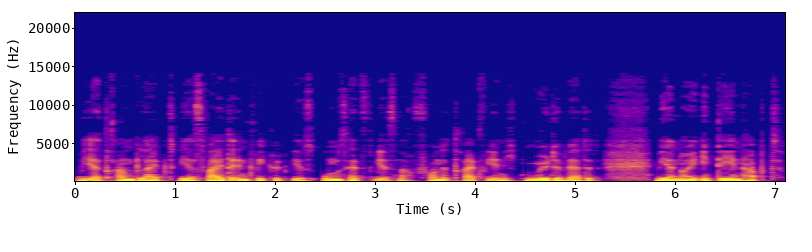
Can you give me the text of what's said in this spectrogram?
wie ihr dran bleibt, wie ihr es weiterentwickelt, wie ihr es umsetzt, wie ihr es nach vorne treibt, wie ihr nicht müde werdet, wie ihr neue Ideen habt.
